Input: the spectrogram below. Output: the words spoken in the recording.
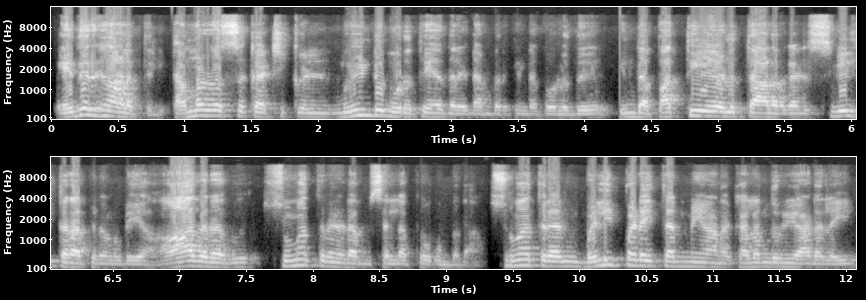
எதிர்காலத்தில் தமிழரசு கட்சிக்குள் மீண்டும் ஒரு தேர்தல் இடம்பெறுகின்ற பொழுது இந்த பத்திய எழுத்தாளர்கள் சிவில் தரப்பினருடைய ஆதரவு சுமத்திரனிடம் செல்ல போகின்றதாம். சுமத்திரன் வெளிப்படைத்தன்மையான கலந்துரையாடலை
